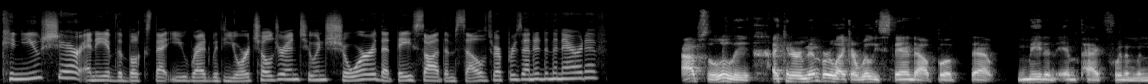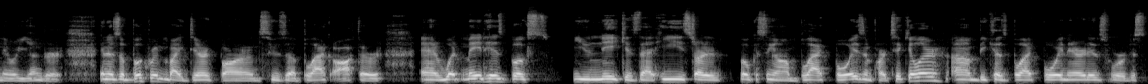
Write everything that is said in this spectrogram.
can you share any of the books that you read with your children to ensure that they saw themselves represented in the narrative? Absolutely. I can remember like a really standout book that made an impact for them when they were younger. And it's a book written by Derrick Barnes, who's a black author. And what made his books unique is that he started focusing on black boys in particular um, because black boy narratives were just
